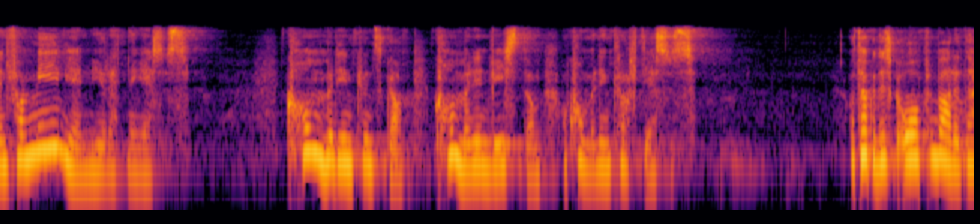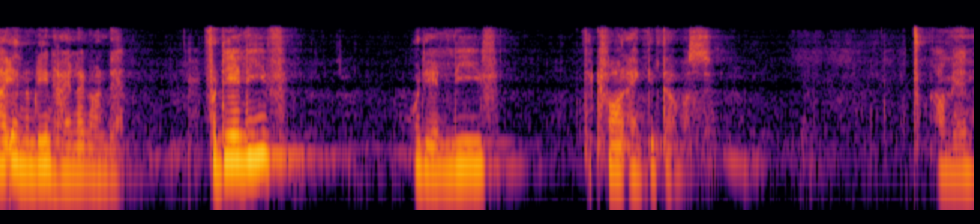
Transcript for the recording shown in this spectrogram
en familie i en ny retning, Jesus. Kom med din kunnskap, kom med din visdom og kom med din kraft, Jesus. Og takk at du skal åpenbare dette gjennom din Hellige Ande. For det er liv, og det er liv til hver enkelt av oss. Amen.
